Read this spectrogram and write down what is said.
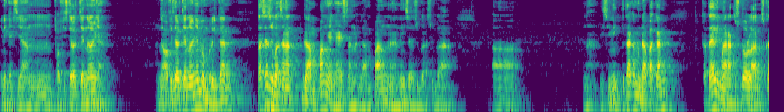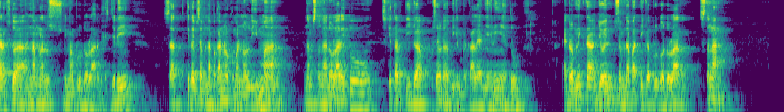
ini guys yang official channelnya. Nah official channelnya memberikan tasnya juga sangat gampang ya guys sangat gampang. Nah ini saya juga sudah uh, Nah, di sini kita akan mendapatkan katanya 500 dolar, sekarang sudah 650 dolar, guys. Jadi saat kita bisa mendapatkan 0,05 enam setengah dolar itu sekitar 3 saya udah bikin perkaliannya ini yaitu airdrop ini kita join bisa mendapat 32 dolar setengah.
